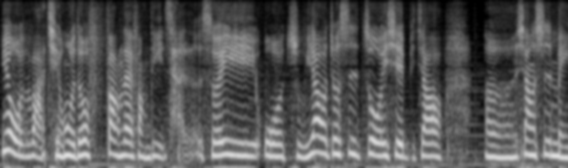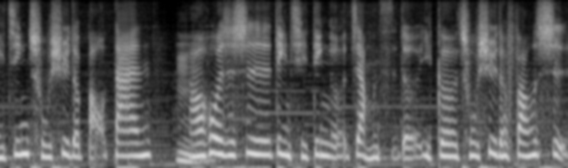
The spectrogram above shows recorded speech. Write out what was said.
因为我把钱我都放在房地产了，所以我主要就是做一些比较，呃，像是美金储蓄的保单。然后或者是定期定额这样子的一个储蓄的方式，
